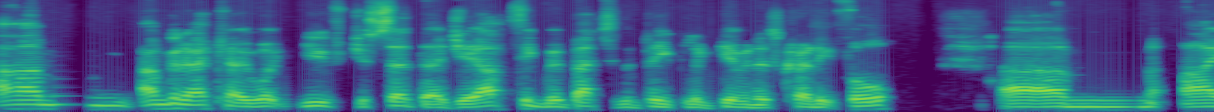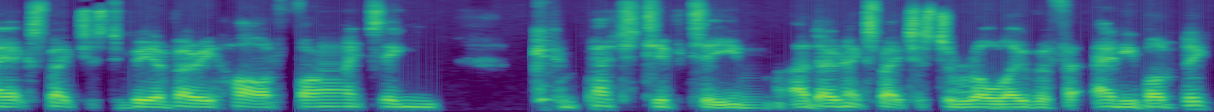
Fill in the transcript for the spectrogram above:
um, I'm going to echo what you've just said there, G. I think we're better than people are giving us credit for. Um, I expect us to be a very hard fighting, competitive team. I don't expect us to roll over for anybody.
